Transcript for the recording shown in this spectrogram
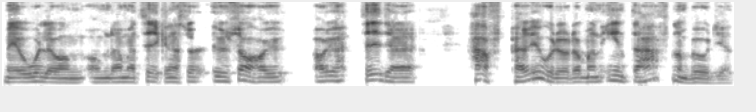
med Olle om, om dramatiken. Alltså USA har ju, har ju tidigare haft perioder då man inte haft någon budget.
